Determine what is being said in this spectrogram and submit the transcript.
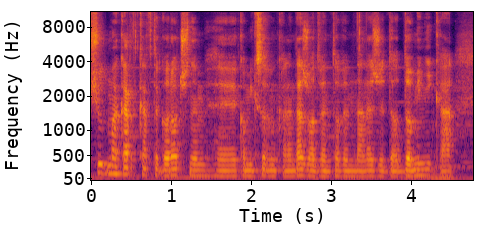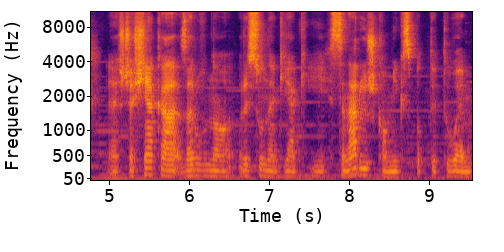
Siódma kartka w tegorocznym e, komiksowym kalendarzu adwentowym należy do Dominika e, Szcześniaka. Zarówno rysunek, jak i scenariusz komiks pod tytułem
